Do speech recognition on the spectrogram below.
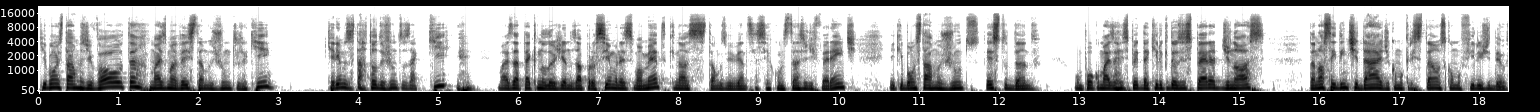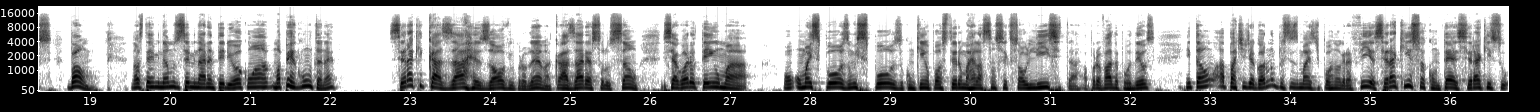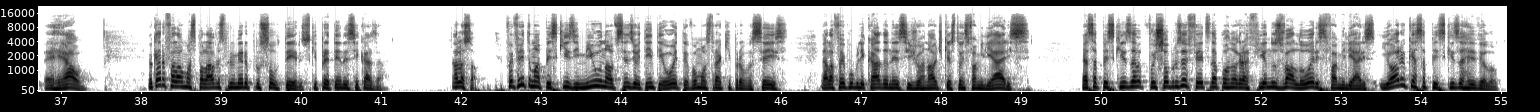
Que bom estarmos de volta. Mais uma vez estamos juntos aqui. Queremos estar todos juntos aqui, mas a tecnologia nos aproxima nesse momento que nós estamos vivendo essa circunstância diferente e que bom estarmos juntos estudando um pouco mais a respeito daquilo que Deus espera de nós, da nossa identidade como cristãos, como filhos de Deus. Bom, nós terminamos o seminário anterior com uma, uma pergunta, né? Será que casar resolve o problema? Casar é a solução? Se agora eu tenho uma, uma esposa, um esposo com quem eu posso ter uma relação sexual lícita, aprovada por Deus. Então, a partir de agora, eu não preciso mais de pornografia. Será que isso acontece? Será que isso é real? Eu quero falar umas palavras primeiro para os solteiros que pretendem se casar. Olha só, foi feita uma pesquisa em 1988, eu vou mostrar aqui para vocês. Ela foi publicada nesse jornal de questões familiares. Essa pesquisa foi sobre os efeitos da pornografia nos valores familiares. E olha o que essa pesquisa revelou.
